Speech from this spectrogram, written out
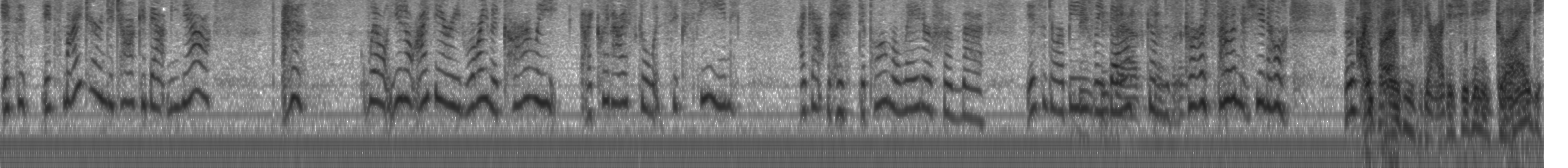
is it? It's my turn to talk about me now. well, you know, I married Roy McCarley. I quit high school at 16. I got my diploma later from uh, Isidore Beasley Beasley Bascom's huh? correspondence. You know, I've heard of that. Is it any good?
